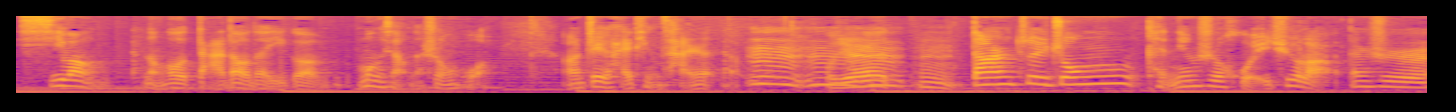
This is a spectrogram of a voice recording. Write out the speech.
希望能够达到的一个梦想的生活，啊，这个还挺残忍的。嗯嗯，我觉得，嗯，当然最终肯定是回去了，但是，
